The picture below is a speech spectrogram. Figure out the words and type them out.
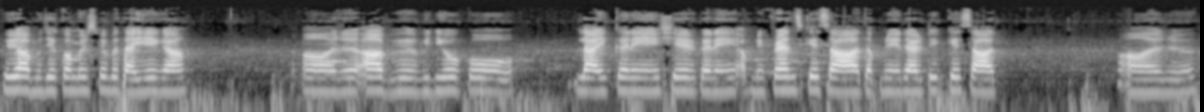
फिर आप मुझे कमेंट्स में बताइएगा और आप वीडियो को लाइक करें शेयर करें अपने फ्रेंड्स के साथ, अपने रिलेटिव के साथ। और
